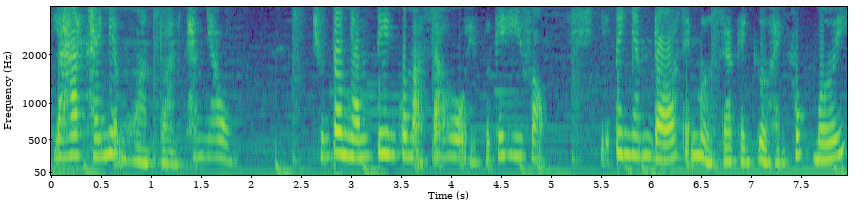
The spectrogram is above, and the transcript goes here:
là hai khái niệm hoàn toàn khác nhau. Chúng ta nhắn tin qua mạng xã hội với cái hy vọng những tin nhắn đó sẽ mở ra cánh cửa hạnh phúc mới.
